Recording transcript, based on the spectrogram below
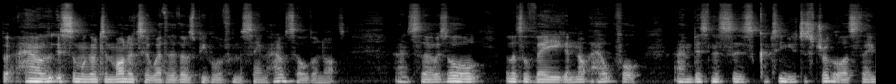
But how is someone going to monitor whether those people are from the same household or not? And so it's all a little vague and not helpful, and businesses continue to struggle as they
